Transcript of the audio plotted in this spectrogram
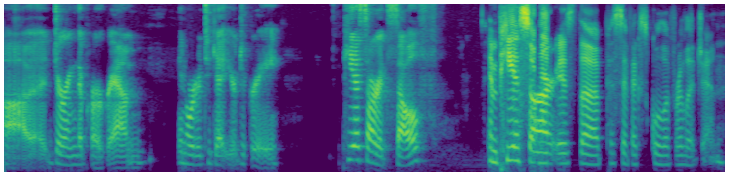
uh, during the program in order to get your degree. PSR itself, And PSR is the Pacific School of Religion.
